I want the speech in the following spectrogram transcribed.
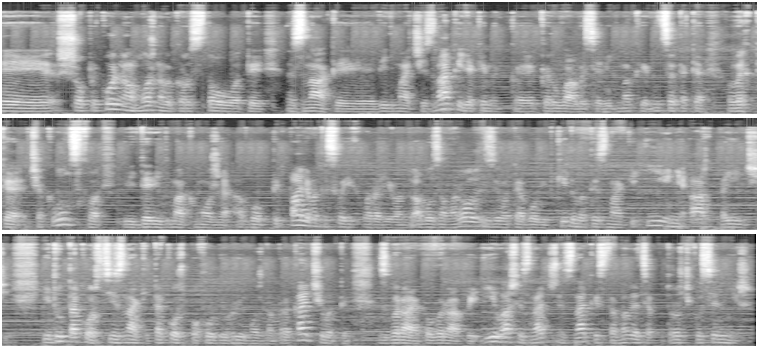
е, що прикольного, можна використовувати знаки, відьмачі знаки, якими керувалися відьмаки. Ну, це таке легке чаклунство, де відьмак може або підпалювати своїх ворогів, або заморозювати, або відкидувати знаки, ігні, арт та інші. І тут також ці знаки також по ходу гри можна прокачувати, збирає поверапи, і ваші знаки становляться трошечку сильніше.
